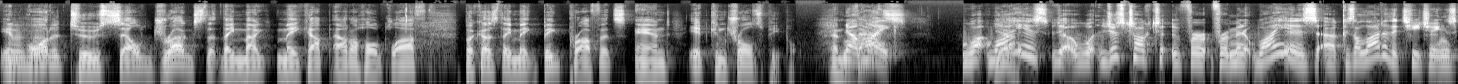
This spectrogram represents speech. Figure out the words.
in Mm-hmm. order to sell drugs that they might make up out of whole cloth because they make big profits and it controls people. And Now, that's, Why, why Yeah. is uh, just talk to, for for a minute? Why is because a lot of the teachings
